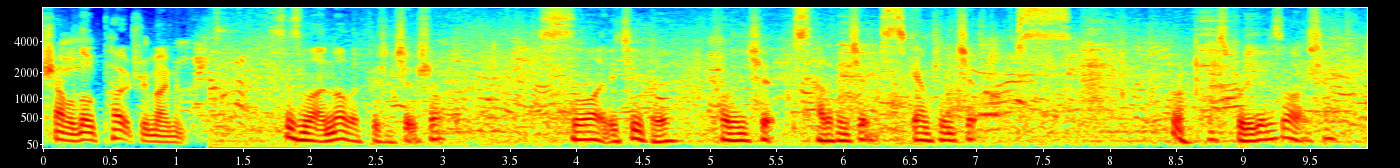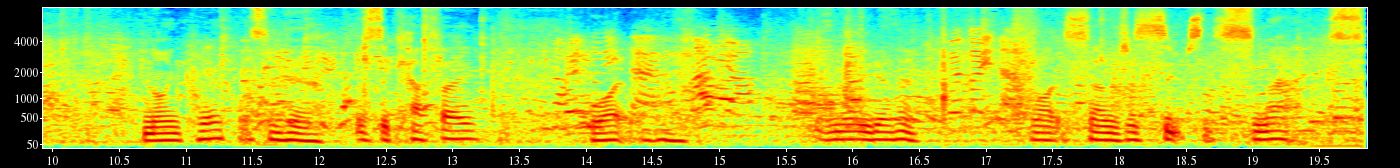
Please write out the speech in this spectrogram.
travel dog poetry moment. This is like another fish and chip shop. Slightly cheaper. Cod chips, halibut chips, scampi chips. Oh, that's pretty good as well, actually. Nine quid. What's in here? Is a cafe. Light. Oh, there you go here. Light sandwiches, soups, and snacks.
